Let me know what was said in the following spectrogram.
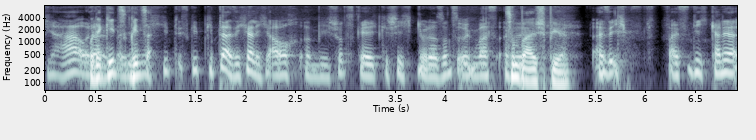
Ja, oder, oder geht's, also geht's, es, gibt, es gibt, gibt da sicherlich auch irgendwie Schutzgeldgeschichten oder sonst irgendwas. Also, zum Beispiel. Also ich weiß nicht, ich kann ja,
